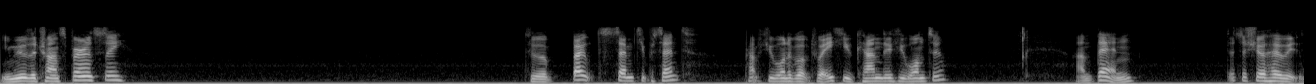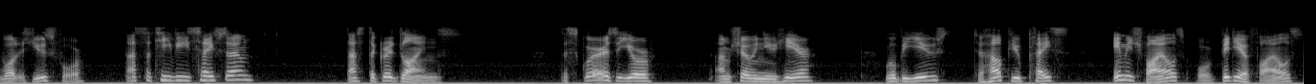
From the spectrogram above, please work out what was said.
you move the transparency to about 70%, perhaps you want to go up to 80, you can do if you want to, and then, just to show how it, what it's used for, that's the TV safe zone. That's the grid lines. the squares that you're I'm showing you here will be used to help you place image files or video files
